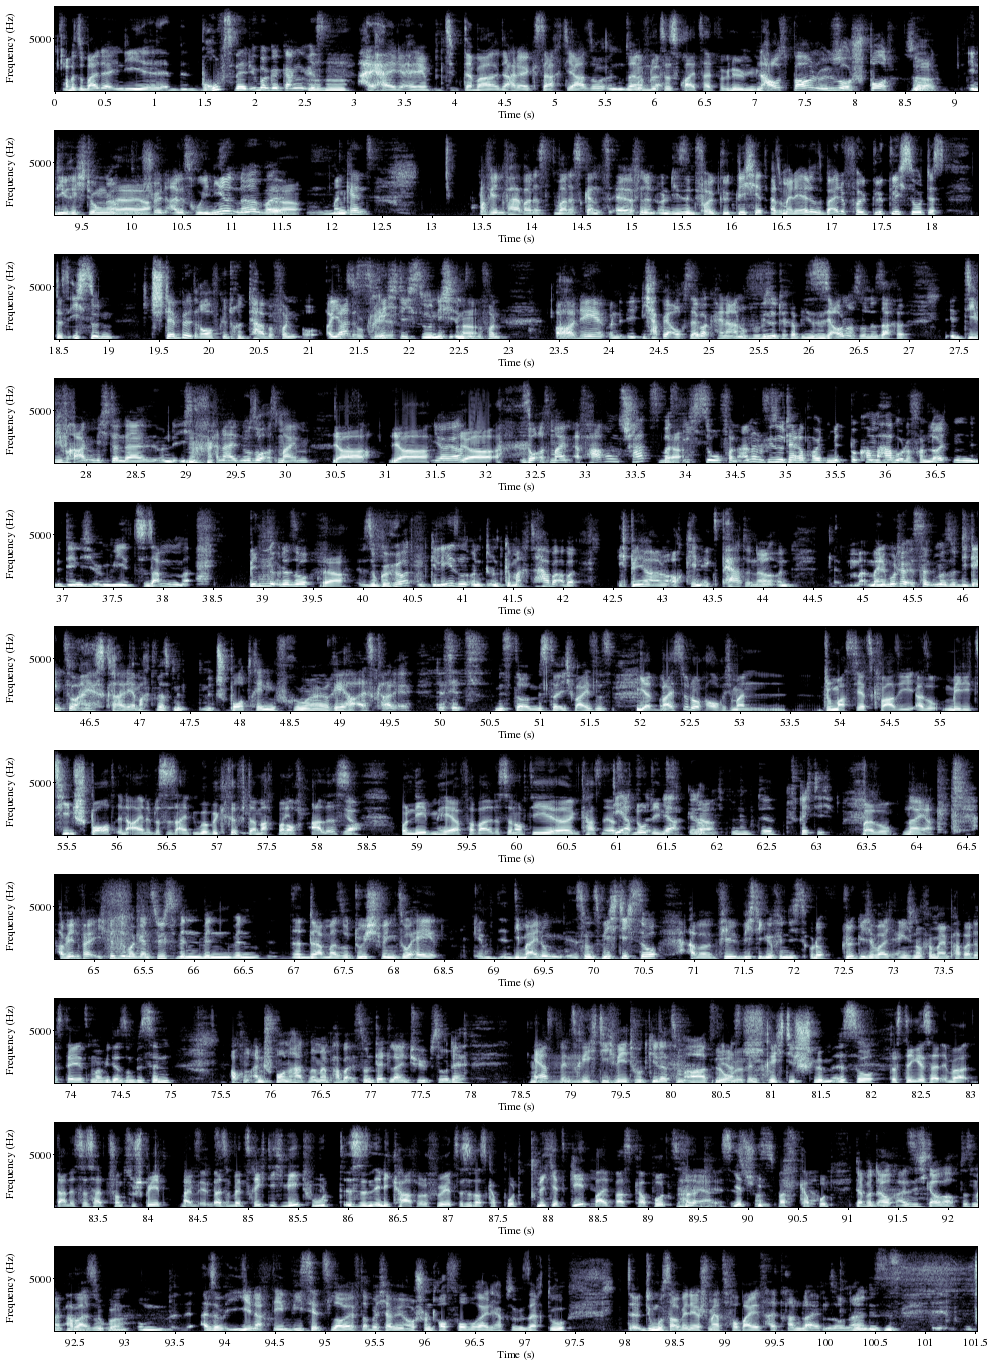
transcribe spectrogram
Aber sobald er in die äh, Berufswelt übergegangen ist, Mhm. hat er halt, da, war, da hat er gesagt, ja, so in seiner Fre Unnützes Freizeitvergnügen. ein Haus bauen, das ist auch Sport. So Ja. In die Richtung. Ne? Ja, so ja. schön alles ruinieren, ne? weil Ja. man kennt's. Auf jeden Fall war das, war das ganz eröffnend und die sind voll glücklich jetzt. Also meine Eltern sind beide voll glücklich so, dass, dass ich so einen Stempel drauf gedrückt habe von, oh, ja, Das ist okay. richtig so, nicht im Ja. Sinne von, oh nee, und ich habe ja auch selber keine Ahnung von Physiotherapie. Das ist ja auch noch so eine Sache. Die, die fragen mich dann da und ich kann halt nur so aus meinem, Ja, ja, Ja, ja. ja. so aus meinem Erfahrungsschatz, was Ja. ich so von anderen Physiotherapeuten mitbekommen habe oder von Leuten, mit denen ich irgendwie zusammen bin oder so, ja. so gehört und gelesen und, und gemacht habe, aber ich bin ja auch kein Experte, ne? Und meine Mutter ist dann immer so, die denkt so, ah, ist klar, der macht was mit, mit Sporttraining, früher mal Reha, alles klar, der, der ist jetzt Mister, Mister, ich weiß es. Ja, weißt du doch auch, ich meine, du machst jetzt quasi, also Medizin, Sport in einem, das ist ein Überbegriff, da macht man auch alles. Ja. Und nebenher verwaltest du noch die äh, Die kassenärztlichen Notdienst. ja, genau, ich bin der, richtig. Also, Naja, auf jeden Fall, ich finde es immer ganz süß, wenn, wenn, wenn da mal so durchschwingt, so, hey, die Meinung ist uns wichtig so, aber viel wichtiger finde ich, oder glücklicher war ich eigentlich noch für meinen Papa, dass der jetzt mal wieder so ein bisschen auch einen Ansporn hat, weil mein Papa ist so ein Deadline-Typ, so, der, erst wenn es richtig wehtut, geht er zum Arzt, Hm. Logisch. erst wenn es richtig schlimm ist, so, das Ding ist halt immer, dann ist es halt schon zu spät. Meistens. Also, wenn es richtig weh tut, ist es ein Indikator dafür, jetzt ist es was kaputt. Nicht jetzt geht Ja. bald was kaputt, sondern Ja, ja, es ist jetzt schon. ist was kaputt. Da wird auch, also ich glaube auch, dass mein Papa Ah, so super. um, um, also je nachdem, wie es jetzt läuft, aber ich habe ihn auch schon drauf vorbereitet, ich habe so gesagt, du, du musst auch, wenn der Schmerz vorbei ist, halt dranbleiben, so, ne? Das ist,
